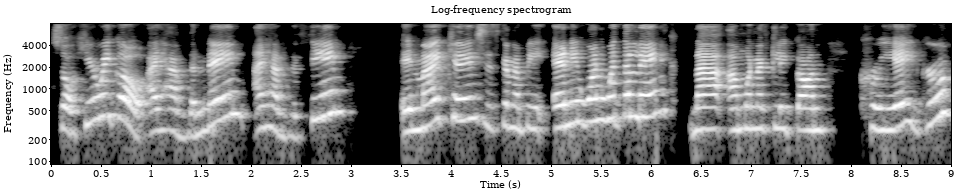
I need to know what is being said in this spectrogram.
So here we go. I have the name, I have the theme, in my case, it's going to be anyone with the link. Now I'm going to click on create group.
